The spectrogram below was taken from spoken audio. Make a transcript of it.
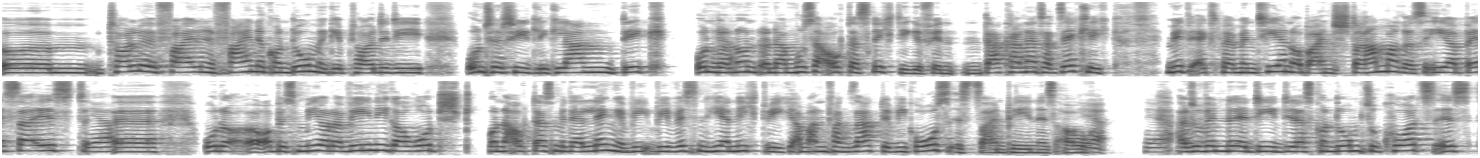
ähm, tolle, feine, feine Kondome gibt heute, die unterschiedlich lang, dick und ja. und und und da muss er auch das Richtige finden. Da kann ja. er tatsächlich mit experimentieren, ob ein strammeres eher besser ist ja. äh, oder ob es mehr oder weniger rutscht und auch das mit der Länge. Wir, wir wissen hier nicht, wie ich am Anfang sagte, wie groß ist sein Penis auch. Also wenn die, die, das Kondom zu kurz ist,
